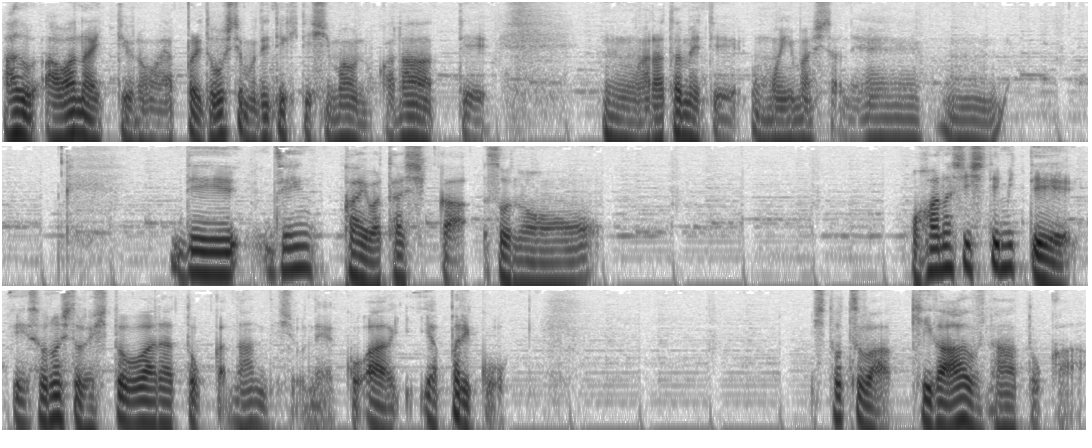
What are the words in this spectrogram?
合う合わないっていうのはやっぱりどうしても出てきてしまうのかなって、うん、改めて思いましたね。うん、で、前回は確か、その、お話ししてみて、その人の人柄とかなんでしょうね。こう、あ、やっぱりこう、一つは気が合うなとか、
